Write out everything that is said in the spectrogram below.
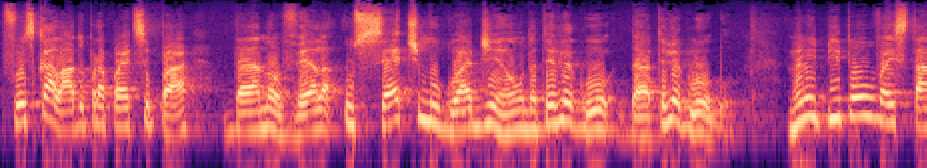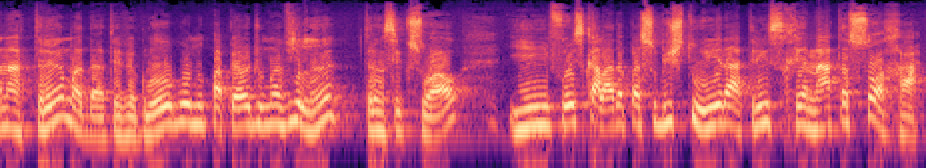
foi escalado para participar da novela O Sétimo Guardião da TV, da TV Globo. Nani People vai estar na trama da TV Globo no papel de uma vilã transexual e foi escalada para substituir a atriz Renata Sorrá.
